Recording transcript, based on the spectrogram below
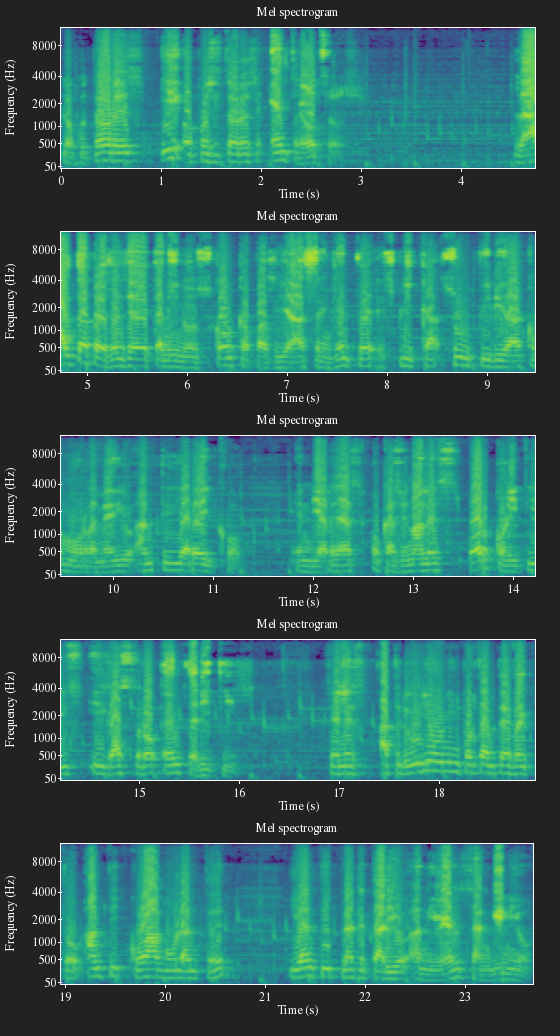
locutores y opositores, entre otros. La alta presencia de taninos con capacidad astringente explica su utilidad como remedio antidiarreico en diarreas ocasionales por colitis y gastroenteritis. Se les atribuye un importante efecto anticoagulante y antiplaquetario a nivel sanguíneo.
